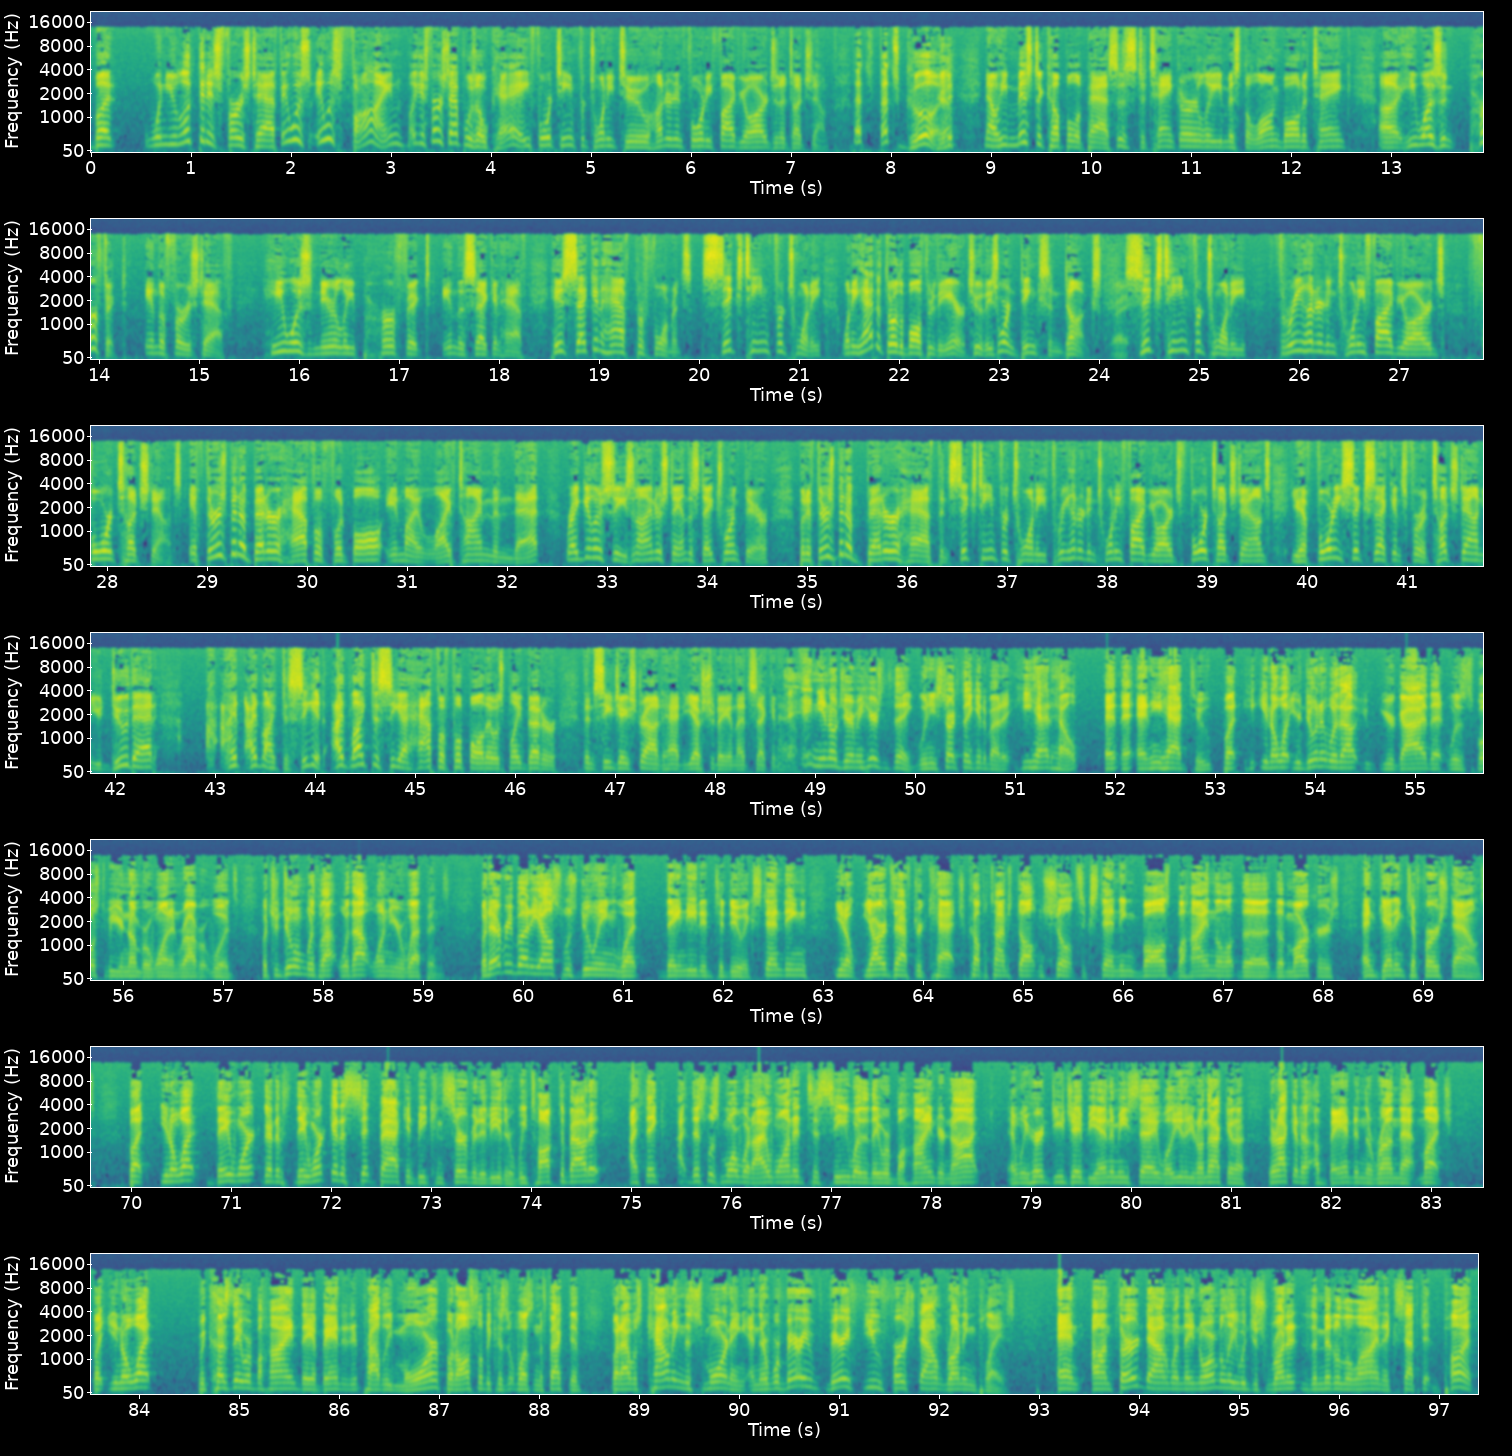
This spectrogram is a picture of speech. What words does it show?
But when you looked at his first half, it was it was fine. Like his first half was okay, fourteen for twenty two, 145 yards and a touchdown. That's that's good. Yeah. Now he missed a couple of passes to Tank early, missed the long ball to Tank. Uh, he wasn't perfect in the first half. He was nearly perfect in the second half. His second half performance, 16 for 20, when he had to throw the ball through the air, too. These weren't dinks and dunks. Right. 16 for 20, 325 yards, four touchdowns. If there's been a better half of football in my lifetime than that, regular season, I understand the stakes weren't there, but if there's been a better half than 16 for 20, 325 yards, four touchdowns, you have 46 seconds for a touchdown, you do that. I'd, I'd like to see it. I'd like to see a half of football that was played better than C.J. Stroud had yesterday in that second half. And you know, Jeremy, here's the thing: when you start thinking about it, he had help, and and he had to. But he, you know what? You're doing it without your guy that was supposed to be your number one in Robert Woods. But you're doing it without without one of your weapons. But everybody else was doing what they needed to do, extending you know yards after catch. A couple times, Dalton Schultz extending balls behind the the, the markers and getting to first downs. But you know what? They weren't to they weren't to sit back and be conservative either. We talked about it. I think this was more what I wanted to see, whether they were behind or not. And we heard DJ Bienemy say, "Well, you know, they're not going to they're not going to abandon the run that much." But you know what? Because they were behind, they abandoned it probably more, but also because it wasn't effective. But I was counting this morning, and there were very very few first down running plays. And on third down, when they normally would just run it into the middle of the line, accept it, and punt,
